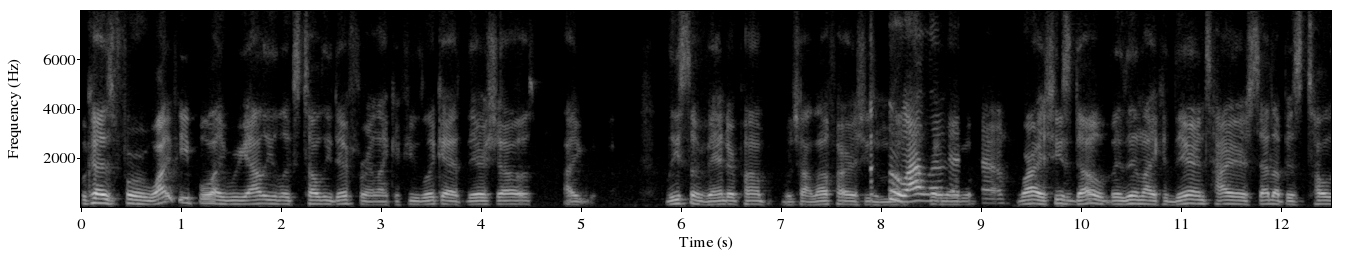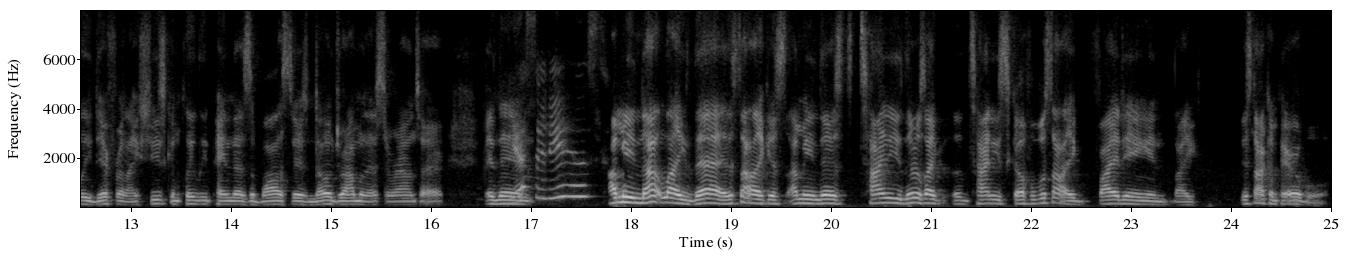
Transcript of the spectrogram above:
because for white people like reality looks totally different like if you look at their shows like Lisa Vanderpump, which I love her. She's a Ooh, I love that stuff. Right, she's dope. But then like their entire setup is totally different. Like she's completely painted as a boss. There's no drama that surrounds her. And then Yes, it is. I mean, not like that. It's not like it's. I mean, there's tiny. There's like a tiny scuffle, but it's not like fighting and like it's not comparable.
